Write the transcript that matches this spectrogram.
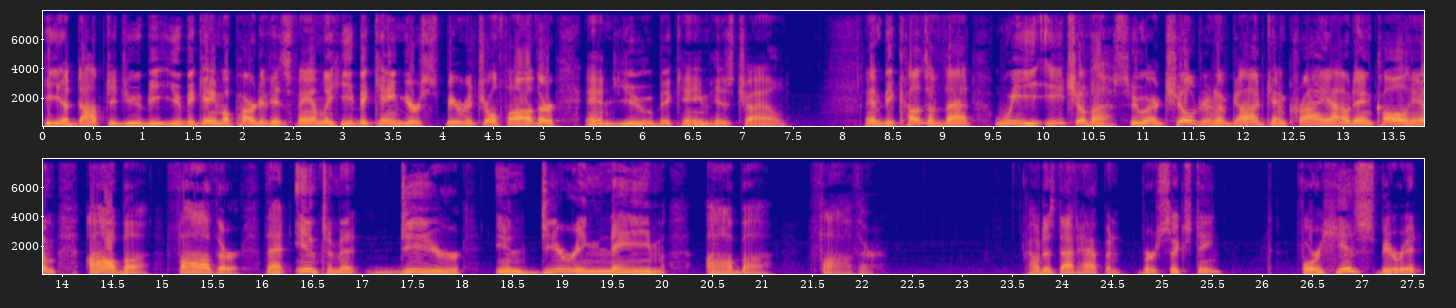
He adopted you. You became a part of His family. He became your spiritual father, and you became His child. And because of that, we, each of us who are children of God, can cry out and call Him Abba, Father, that intimate, dear, endearing name, Abba, Father. How does that happen? Verse 16. for his spirit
